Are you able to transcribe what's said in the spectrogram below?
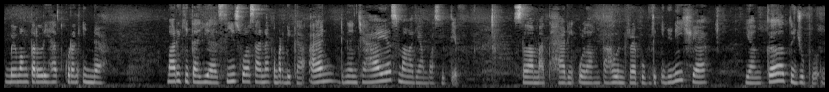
memang terlihat kurang indah. Mari kita hiasi suasana kemerdekaan dengan cahaya semangat yang positif. Selamat Hari Ulang Tahun Republik Indonesia yang ke-76.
